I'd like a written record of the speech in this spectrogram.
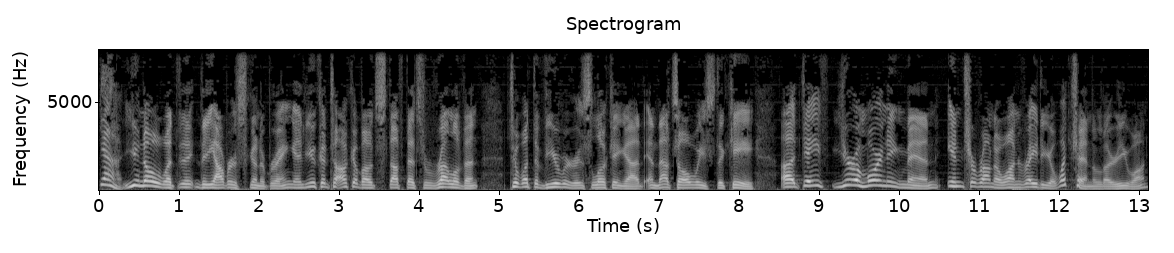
Yeah, you know what the, the hour's going to bring, and you can talk about stuff that's relevant to what the viewer is looking at, and that's always the key. Uh, Dave, you're a morning man in Toronto on radio. What channel are you on?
